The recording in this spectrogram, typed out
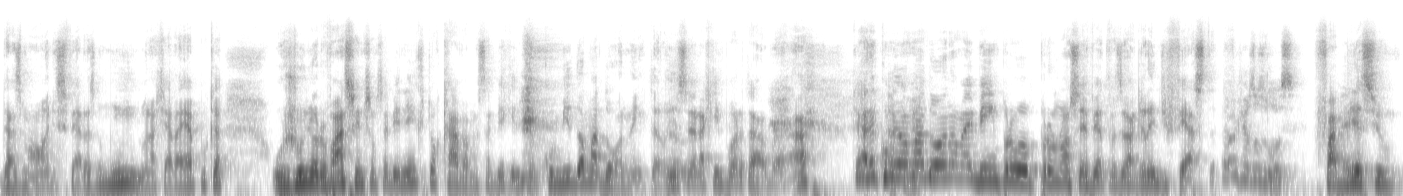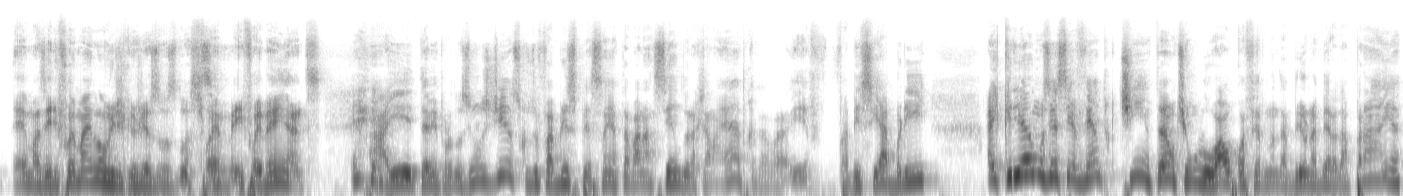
das maiores feras do mundo naquela época. O Júnior Vasquez a gente não sabia nem o que tocava, mas sabia que ele tinha comido a Madonna, então isso era que importava. Né? O cara comeu a Madonna, vai vir pro, pro nosso evento fazer uma grande festa. É o Jesus Luz. Fabrício, é, é mas ele foi mais longe que o Jesus Luz, foi, e foi bem antes. Aí também produziu uns discos, o Fabrício Peçanha estava nascendo naquela época, tava, e Fabrício ia abrir. Aí criamos esse evento que tinha então, tinha um luau com a Fernanda Abreu na beira da praia,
